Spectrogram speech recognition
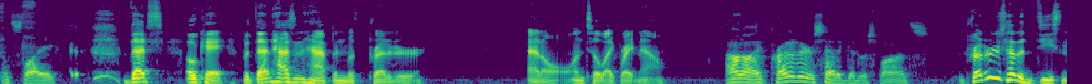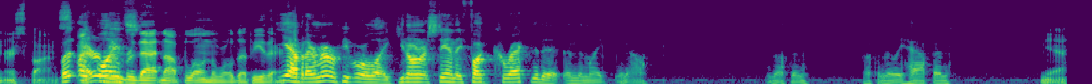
it's like, that's okay, but that hasn't happened with Predator at all until like right now. I don't know. Predators had a good response. Predators had a decent response. But, like, I remember it's- that not blowing the world up either. Yeah, but I remember people were like, "You don't understand. They fuck corrected it," and then like you know, nothing, nothing really happened. Yeah,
